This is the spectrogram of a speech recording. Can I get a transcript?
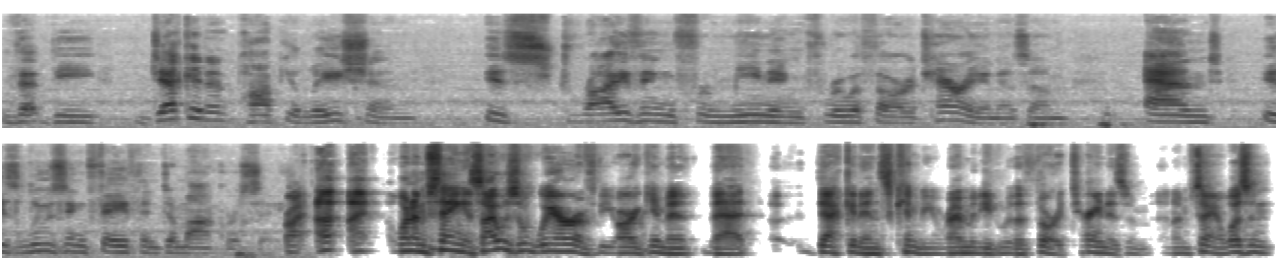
that the decadent population is striving for meaning through authoritarianism and is losing faith in democracy. Right. I, I, what I'm saying is, I was aware of the argument that decadence can be remedied with authoritarianism, and I'm saying I wasn't.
